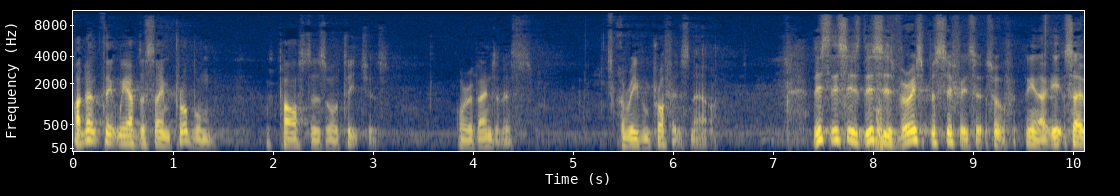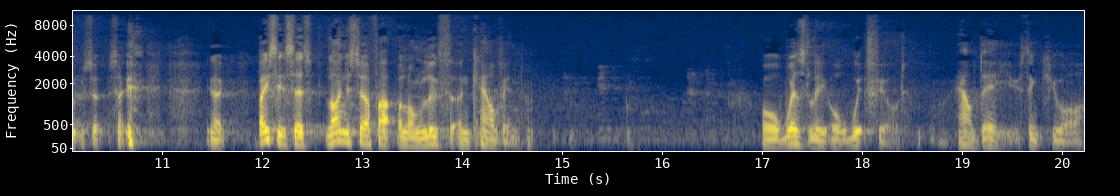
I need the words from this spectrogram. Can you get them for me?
I don't think we have the same problem with pastors or teachers or evangelists or even prophets now. This, this, is, this is very specific. So, sort of, you know, it, so, so, so, you know, basically it says, line yourself up along Luther and Calvin or Wesley or Whitefield. How dare you think you are?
